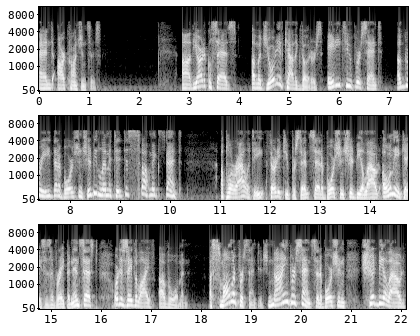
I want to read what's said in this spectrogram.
and our consciences. Uh, the article says a majority of Catholic voters, 82%, agreed that abortion should be limited to some extent. A plurality, 32%, said abortion should be allowed only in cases of rape and incest or to save the life of a woman. A smaller percentage, 9%, said abortion should be allowed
